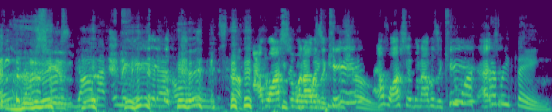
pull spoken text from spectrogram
Dane. Y'all, not into any of that old stuff. I watched it when I was a kid. shows. I watched it when I was a kid. You I just- everything.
